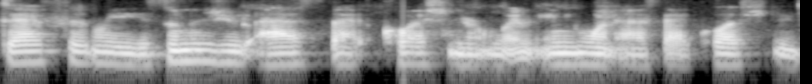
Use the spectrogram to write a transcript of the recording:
definitely, as soon as you ask that question, or when anyone asks that question,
